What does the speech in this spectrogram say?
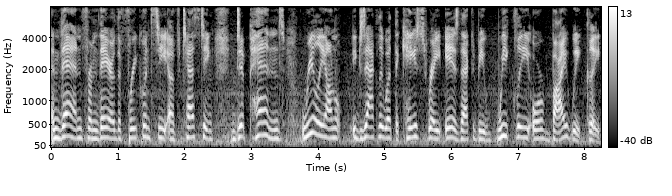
And then from there, the frequency of testing depends really on exactly what the case rate is. That could be weekly or biweekly.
